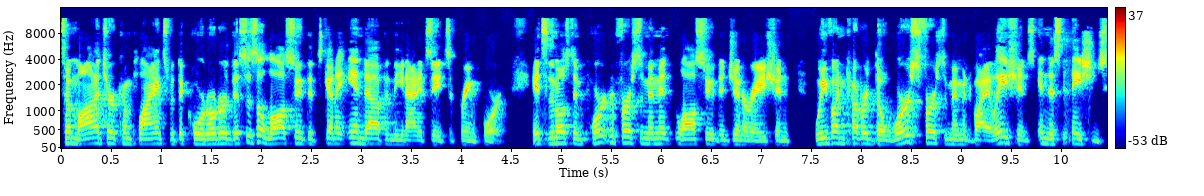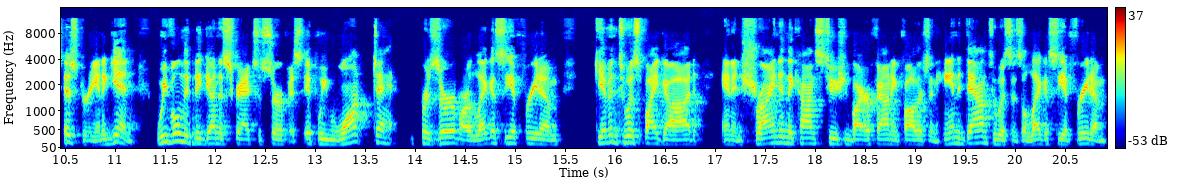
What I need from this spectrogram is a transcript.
to monitor compliance with the court order. This is a lawsuit that's going to end up in the United States Supreme Court. It's the most important First Amendment lawsuit in a generation. We've uncovered the worst First Amendment violations in this nation's history. And again, we've only begun to scratch the surface. If we want to preserve our legacy of freedom given to us by God and enshrined in the Constitution by our founding fathers and handed down to us as a legacy of freedom,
